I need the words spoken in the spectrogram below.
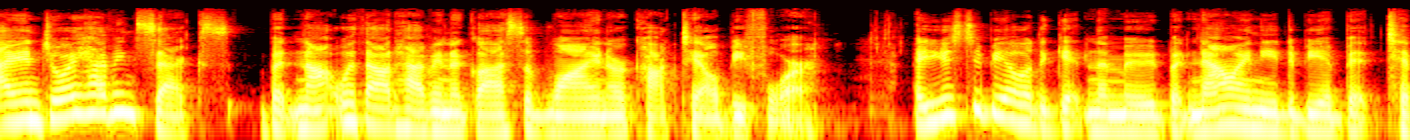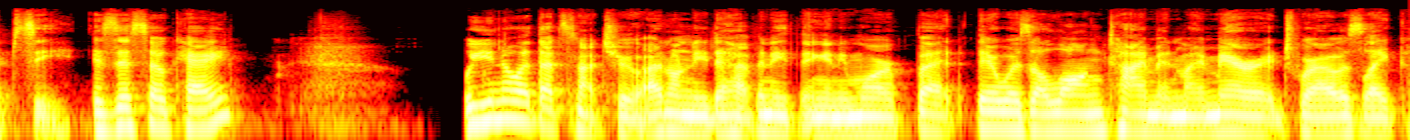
I enjoy having sex, but not without having a glass of wine or cocktail before. I used to be able to get in the mood, but now I need to be a bit tipsy. Is this okay? Well, you know what? That's not true. I don't need to have anything anymore. But there was a long time in my marriage where I was like,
